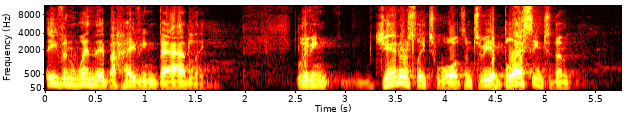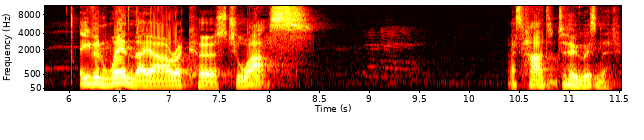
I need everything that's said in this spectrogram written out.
even when they're behaving badly. Living generously towards them, to be a blessing to them, even when they are a curse to us. That's hard to do, isn't it?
